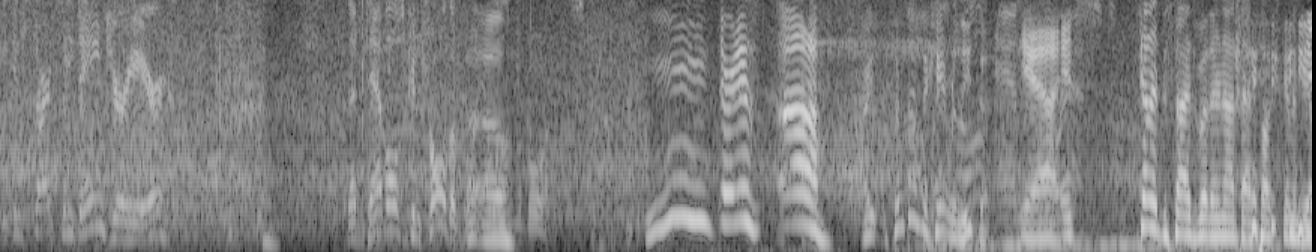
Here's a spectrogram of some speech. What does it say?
He can start some danger here. The Devils control the play Uh-oh. along the boards. There it is. Ah! I, sometimes I can't release it. Yeah, it's Kind of decides whether or not that puck's going to be Yeah.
